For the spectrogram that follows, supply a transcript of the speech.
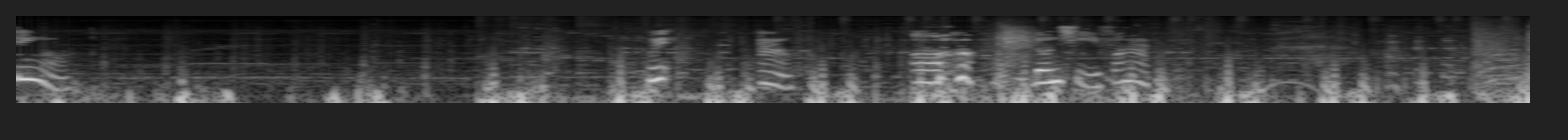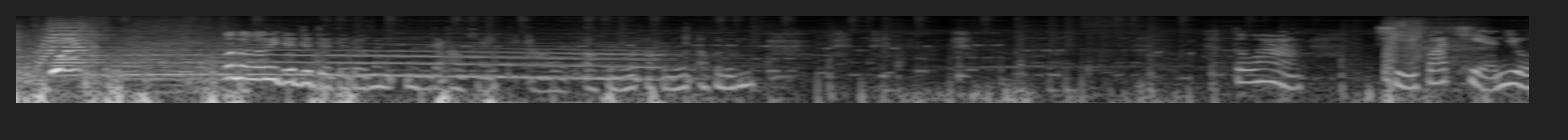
จริงเหรอเฮ้ย อ้าว อ๋อ โดนฉีฟาด เฮ้ยเดี๋ยวเดี๋ยวเดี๋ยวเดี๋ยวมันมันจะเอาใครเอาเอาคนนู้นเอาคนนู้นเอาคนนู้นก็ว่าฉีฟาดแขนอยู่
